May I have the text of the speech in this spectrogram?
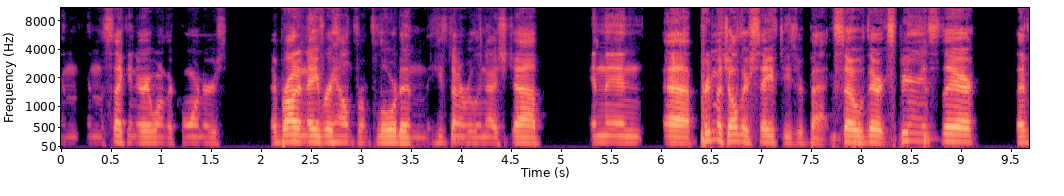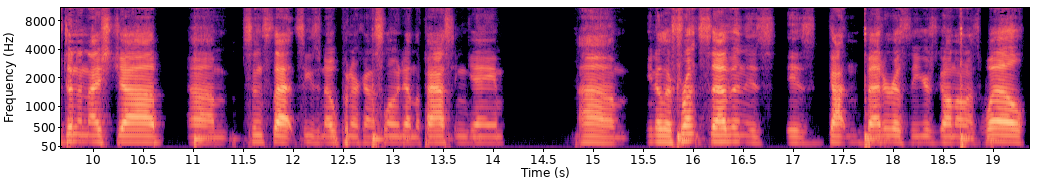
in, in the secondary, one of the corners. They brought in Avery Helm from Florida, and he's done a really nice job. And then uh, pretty much all their safeties are back. So they're experienced there. They've done a nice job um, since that season opener, kind of slowing down the passing game. Um, you know, their front seven is is gotten better as the years gone on as well.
